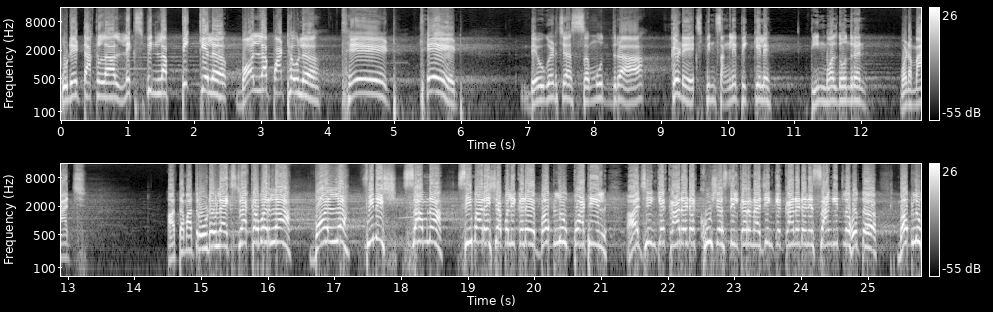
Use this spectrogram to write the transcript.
पुढे टाकला लेग स्पिनला पिक केलं बॉलला पाठवलं. थेट थेट देवगडच्या समुद्राकडे स्पिन चांगले पिक केले. तीन बॉल दोन रन वड मॅच आता मात्र उडवला एक्स्ट्रा कव्हरला बॉल फिनिश सामना. सीमारेषा पलीकडे बबलू पाटील अजिंक्य कानडे खुश असतील कारण अजिंक्य कानडेने सांगितलं होतं बबलू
